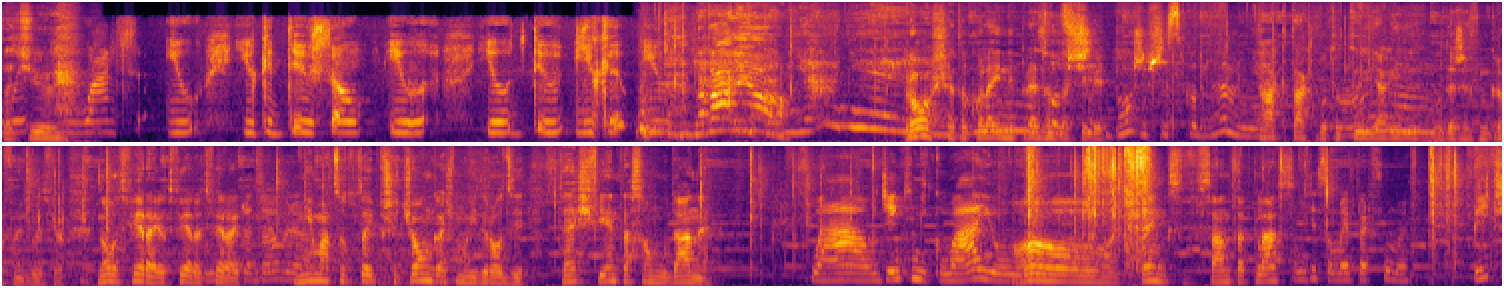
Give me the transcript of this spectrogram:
that you... you you could do so you you do you could you! Proszę, to kolejny prezent dla Ciebie. Boże, wszystko dla mnie. Tak, tak, bo to ty, ja uderzę w mikrofon, jak będę otwierał. No otwieraj, otwieraj, otwieraj. Dobra, dobra. Nie ma co tutaj przeciągać, moi drodzy. Te święta są udane. Wow, dzięki Mikołaju. O, thanks Santa Claus. Gdzie są moje perfumy? Bitch.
